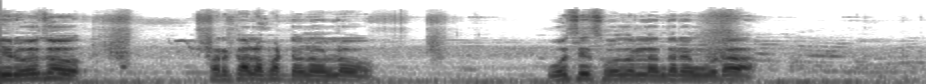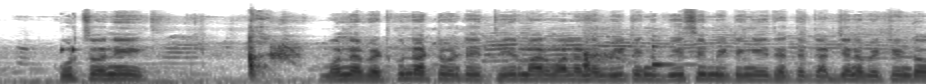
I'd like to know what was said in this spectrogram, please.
ఈరోజు పరకాల పట్టణంలో ఓసీ సోదరులందరం కూడా కూర్చొని మొన్న పెట్టుకున్నటువంటి తీర్మానం వలన మీటింగ్ బీసీ మీటింగ్ అయితే గర్జన పెట్టిండో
